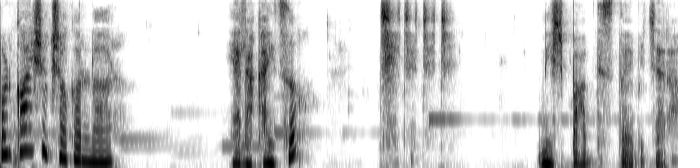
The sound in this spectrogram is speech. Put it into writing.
पण काय शिक्षा करणार? याला खायचं? छे छे छे छे. निष्पाप दिसतोय बिचारा.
